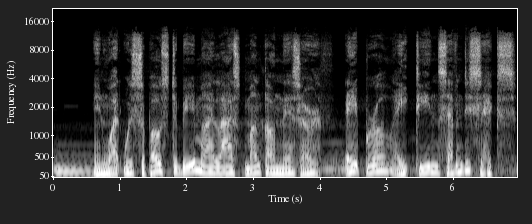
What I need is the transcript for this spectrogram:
In what was supposed to be my last month on this earth, April 1876,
